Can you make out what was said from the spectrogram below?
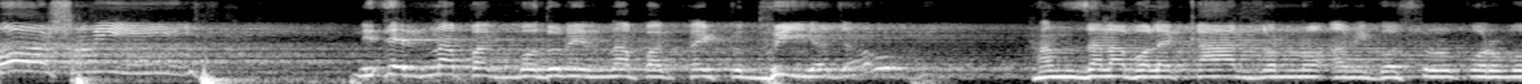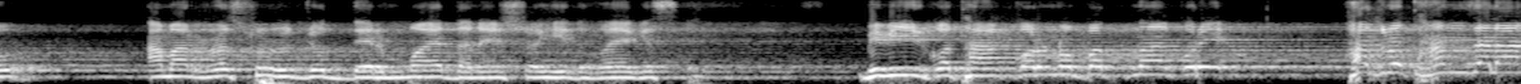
ও স্বামী। নিজের নাপাক, বদনের নাপাকটা একটু ধুইয়া যাও। হানজালা বলে, কার জন্য আমি গোসল করব? আমার রসুল যুদ্ধের ময়দানে শহীদ হয়ে গেছে। বিবির কথা কর্ণপাত না করে হজরত হানজালা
